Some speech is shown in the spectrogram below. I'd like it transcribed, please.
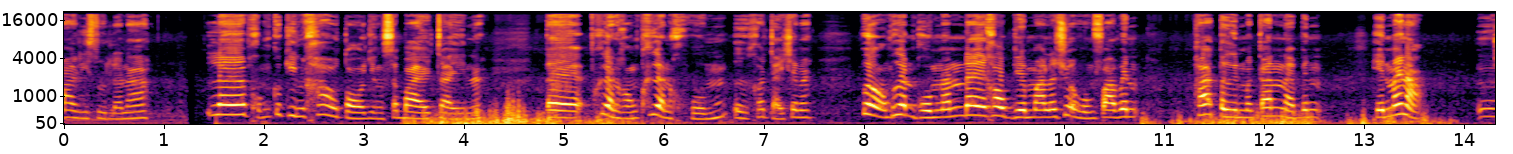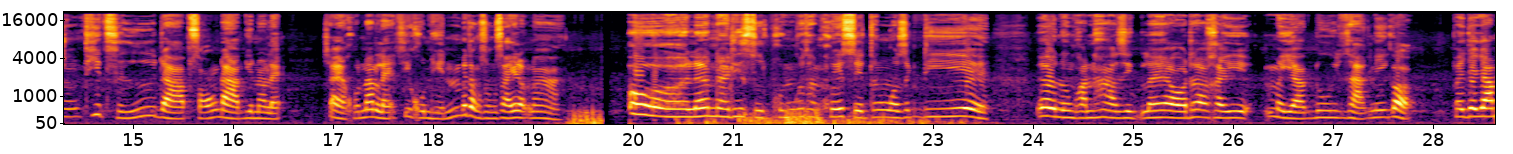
มากที่สุดแล้วนะ แล้วผมก็กินข้าวต่ออย่างสบายใจนะ แต่เพื่อนของเพื่อนผม เออเข้าใจใช่ไหมเพื่อนของเพื่อนผมนั้นได้เข้าเกมมาแล้วช่วยผมฟาร์มเป็น ผ้าตื่นเหมือนกันนะเป็นเห็นไหมน่ะอืที่ซื้อดาบสองดาบอยู่นั่นแหละ ใช่คนนั่นแหละ ที่คุณเห็นไม่ต้องสงสัยหรอกนะโอ้แล้วในที่สุดผมก็ทำเควสเสร็จทั้งหมดสักทีเออหนึ่งพันห้าสิบแล้ว ถ้าใครไม่อยากดูฉากนี้ก็พยายาม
